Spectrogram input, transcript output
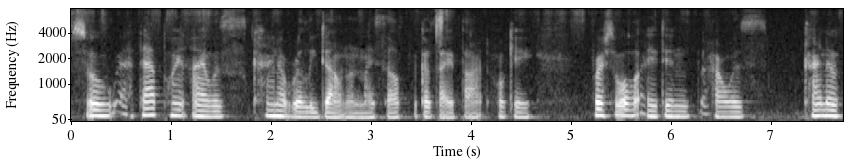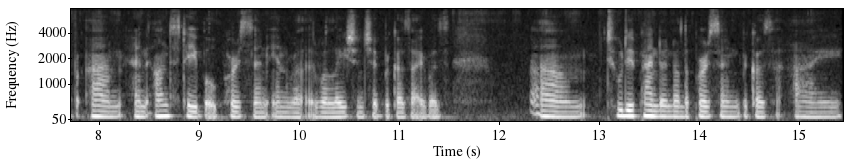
So at that point, I was kind of really down on myself because I thought, okay, first of all, I didn't, I was kind of um, an unstable person in a relationship because I was um, too dependent on the person because I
